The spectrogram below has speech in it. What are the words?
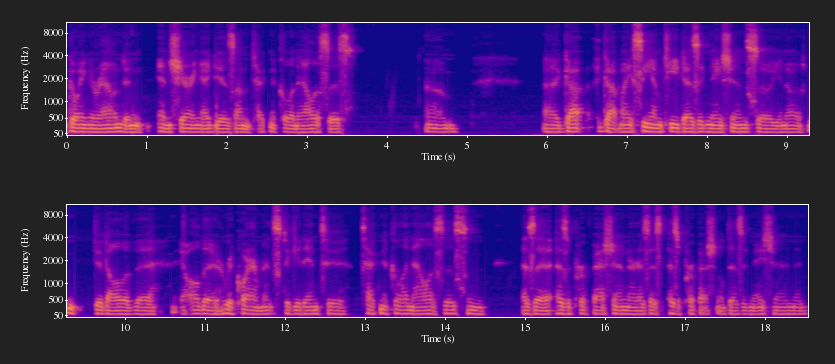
going around and, and sharing ideas on technical analysis. Um, uh, got got my CMT designation, so you know did all of the all the requirements to get into technical analysis and as a as a profession or as a, as a professional designation, and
